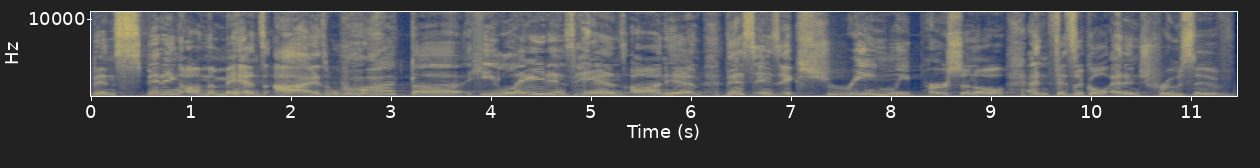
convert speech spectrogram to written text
Then spitting on the man's eyes. What the? He laid his hands on him. This is extremely personal and physical and intrusive.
